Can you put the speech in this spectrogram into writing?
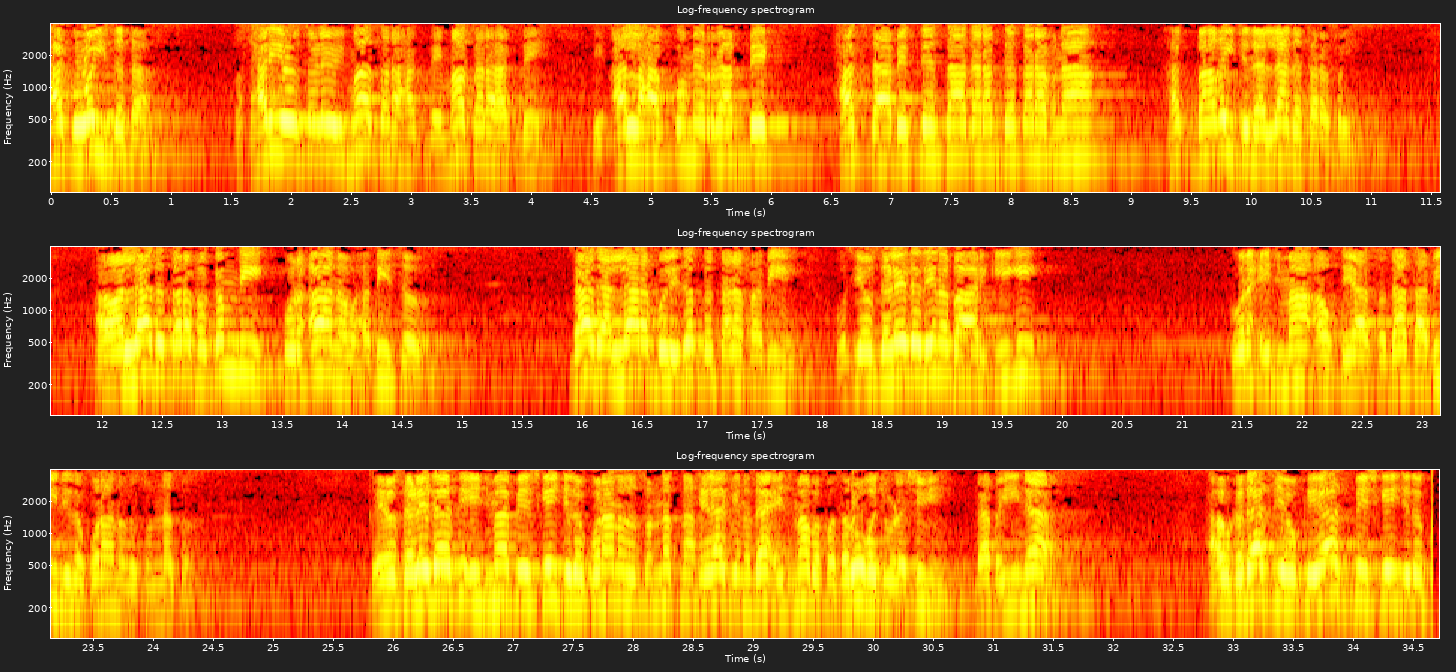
حق وای ستا اوس هر یو سړی ما سره حق دی ما سره حق دی وی الحق من ربک حق ثابت دی ستاسو در رب د طرف نه حق باغی چې د الله د طرف وي او الله د طرف کم دی قران او حدیث دا د الله رب العزت د طرف دی اوس یو سړی د دینه بهر کیږي ګور اجماع او قیاس دا تابع دي د قران او سنت که یو سړی داسې اجماع پیش کوي چې د قران او سنت نه خلاف نه دا اجماع په دروغ جوړه شوی دا به نه او که داسې یو قیاس پیش کوي چې د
